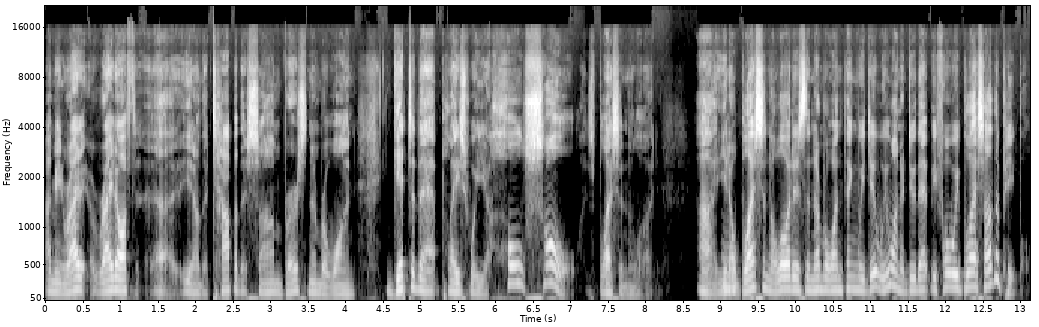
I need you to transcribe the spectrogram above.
I mean, right, right off, uh, you know, the top of the psalm, verse number one, get to that place where your whole soul is blessing the Lord. Uh, you know, blessing the Lord is the number one thing we do. We want to do that before we bless other people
